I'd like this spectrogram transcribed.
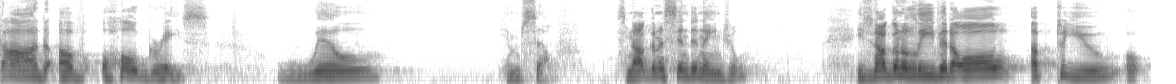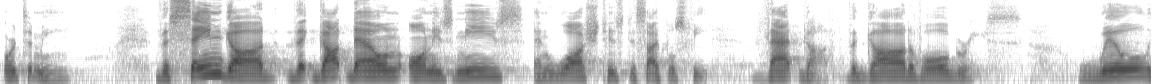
God of all grace, will himself. He's not going to send an angel. He's not going to leave it all up to you or, or, to me. The same God that got down on his knees and washed his disciples' feet, that God, the God of all grace, will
